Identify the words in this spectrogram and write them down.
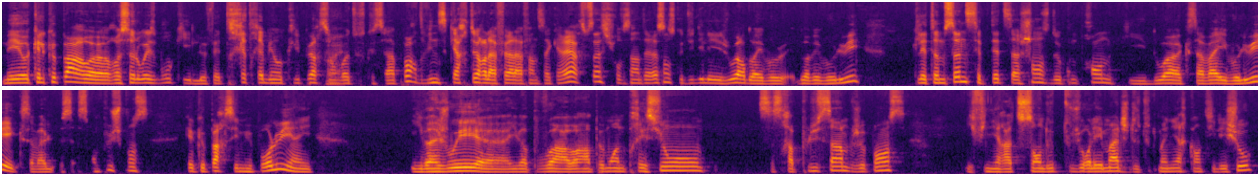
Mais euh, quelque part, euh, Russell Westbrook, il le fait très très bien aux Clippers si on voit tout ce que ça apporte. Vince Carter l'a fait à la fin de sa carrière. Tout ça, je trouve ça intéressant ce que tu dis, les joueurs doivent, doivent évoluer. Clay Thompson, c'est peut-être sa chance de comprendre qu'il doit, que ça va évoluer et que ça va. En plus, je pense quelque part c'est mieux pour lui. Hein. Il, va jouer, euh, il va pouvoir avoir un peu moins de pression. Ça sera plus simple, je pense. Il finira sans doute toujours les matchs de toute manière quand il est chaud.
